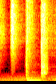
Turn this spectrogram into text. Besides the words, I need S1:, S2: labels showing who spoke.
S1: you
